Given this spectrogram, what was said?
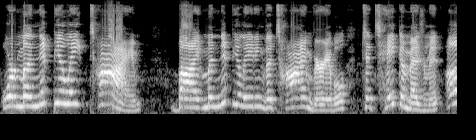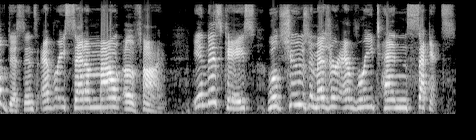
or manipulate time by manipulating the time variable to take a measurement of distance every set amount of time. In this case, we'll choose to measure every 10 seconds.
